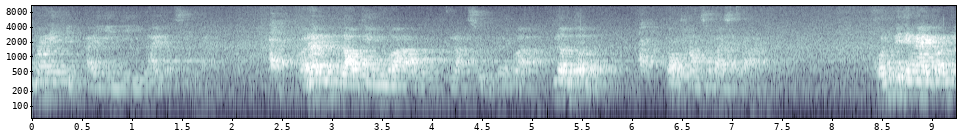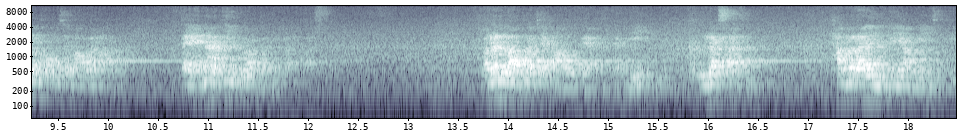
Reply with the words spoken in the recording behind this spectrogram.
ไม่ให้จิตไปยินดีร้ายกับสิ่งใดเพราะนั้นเราจึงวางหลักสูตรเลยว่า เริ่มต้นต้องทำสบายๆผลเป็นยังไงก็เรื่องของสภาวะธรรมแต่หน้าที่เราปฏิบัติไปเพราะนั้นเราก็จะเอาแบบแบบนี้คือรักษาจิตทำอะไรอยู่พยายามมีสติ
